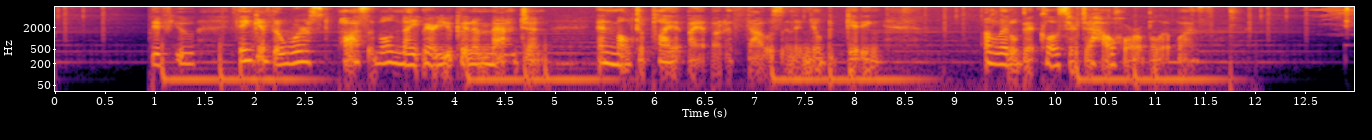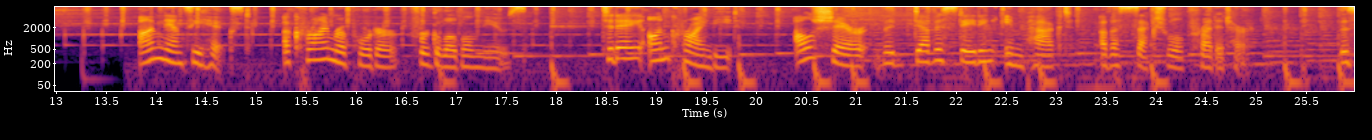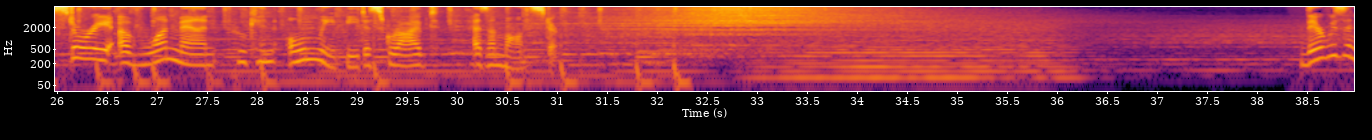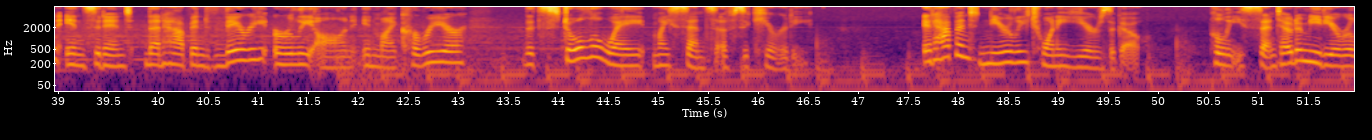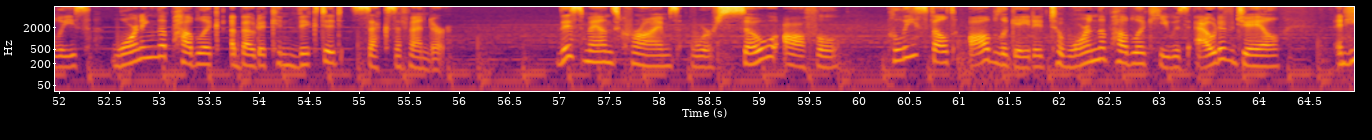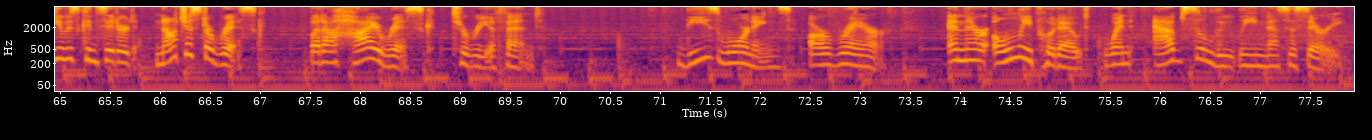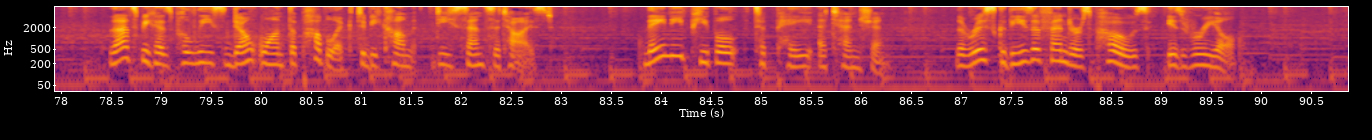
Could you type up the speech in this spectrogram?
If you think of the worst possible nightmare you can imagine and multiply it by about a thousand, and you'll be getting a little bit closer to how horrible it was. I'm Nancy Hixt, a crime reporter for Global News. Today on Crime Beat, I'll share the devastating impact of a sexual predator. The story of one man who can only be described as a monster. There was an incident that happened very early on in my career that stole away my sense of security. It happened nearly 20 years ago. Police sent out a media release warning the public about a convicted sex offender. This man's crimes were so awful, police felt obligated to warn the public he was out of jail and he was considered not just a risk, but a high risk to reoffend. These warnings are rare, and they're only put out when absolutely necessary. That's because police don't want the public to become desensitized. They need people to pay attention. The risk these offenders pose is real.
